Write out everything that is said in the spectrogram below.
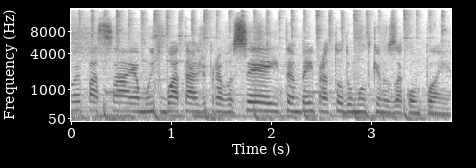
Oi, Passaia, muito boa tarde para você e também para todo mundo que nos acompanha.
